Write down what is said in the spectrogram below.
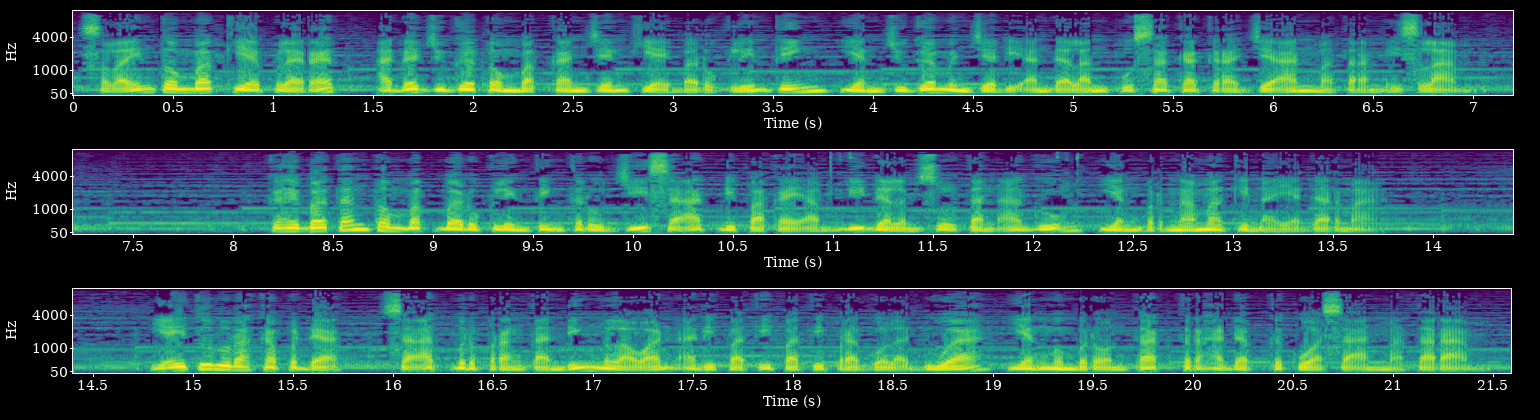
Selain tombak Kiai Pleret, ada juga tombak Kanjeng Kiai Baru Kelinting yang juga menjadi andalan pusaka kerajaan Mataram Islam. Kehebatan tombak Baru Kelinting teruji saat dipakai abdi dalam Sultan Agung yang bernama Kinaya Dharma. Yaitu Lurah Kapedak saat berperang tanding melawan Adipati Pati Pragola II yang memberontak terhadap kekuasaan Mataram.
